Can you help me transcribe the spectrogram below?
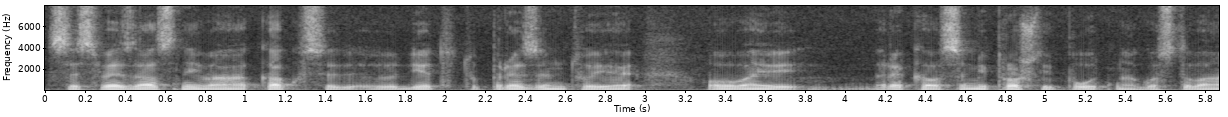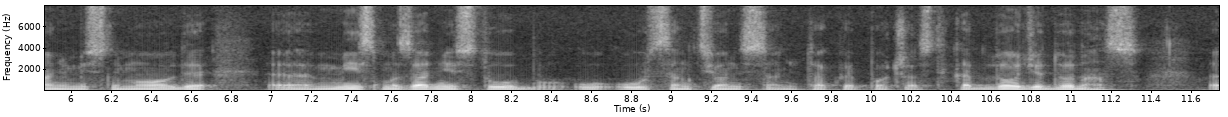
se sve zasniva kako se djetetu prezentuje. Ovaj, rekao sam i prošli put na gostovanju, mislim ovdje, e, mi smo zadnji stub u, u sankcionisanju takve počasti. Kad dođe do nas, e,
